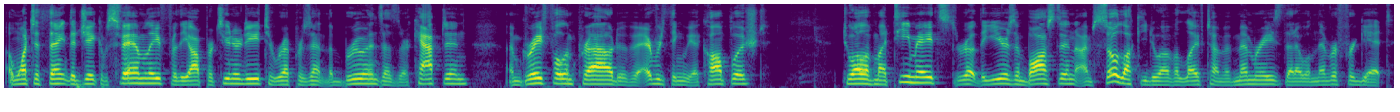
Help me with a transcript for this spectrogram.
I want to thank the Jacobs family for the opportunity to represent the Bruins as their captain. I'm grateful and proud of everything we accomplished. To all of my teammates throughout the years in Boston, I'm so lucky to have a lifetime of memories that I will never forget.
